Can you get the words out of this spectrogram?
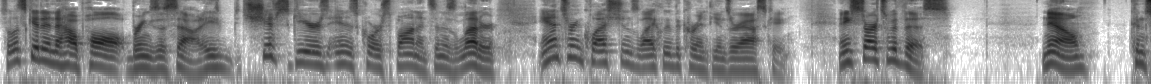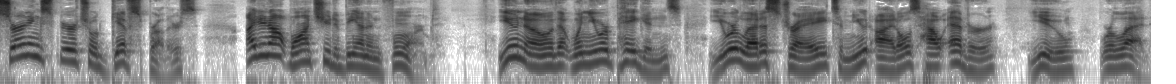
So let's get into how Paul brings this out. He shifts gears in his correspondence, in his letter, answering questions likely the Corinthians are asking. And he starts with this now, concerning spiritual gifts, brothers, I do not want you to be uninformed. You know that when you were pagans, you were led astray to mute idols, however, you were led.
